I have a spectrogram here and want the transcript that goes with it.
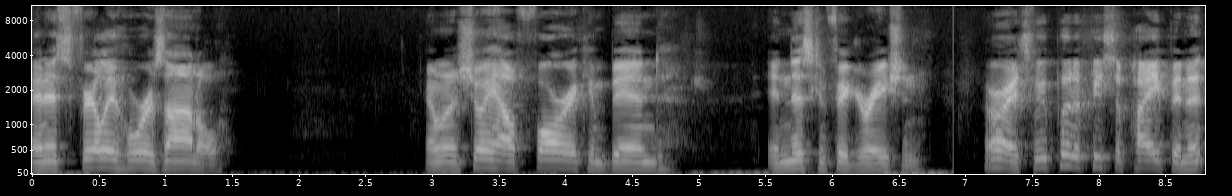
and it's fairly horizontal. I'm going to show you how far it can bend in this configuration. Alright, so we put a piece of pipe in it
